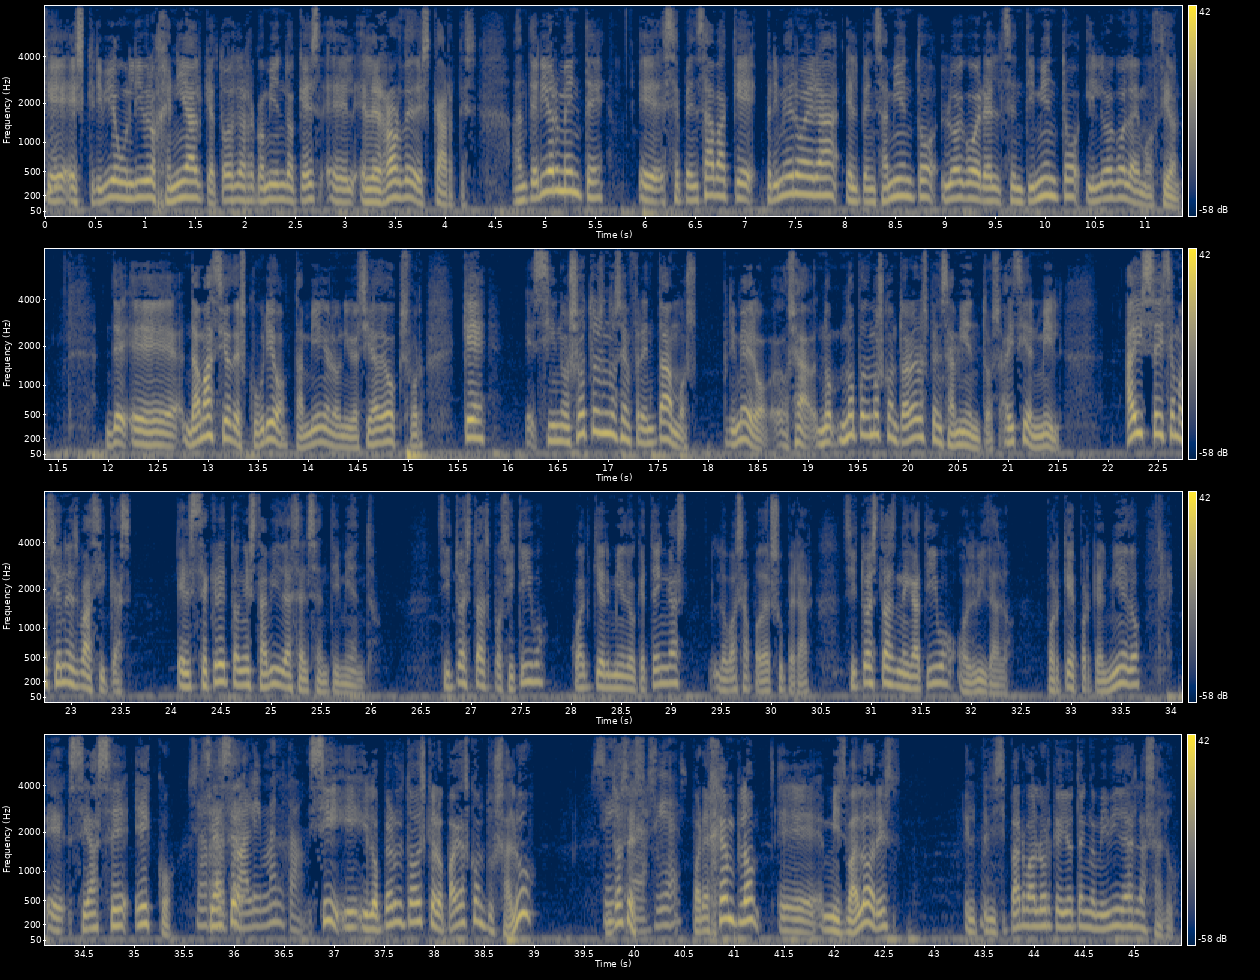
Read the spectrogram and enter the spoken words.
Que escribió un libro genial que a todos les recomiendo, que es El, error de Descartes. Anteriormente eh, se pensaba que primero era el pensamiento, luego era el sentimiento y luego la emoción. De, eh, Damasio descubrió también en la Universidad de Oxford que eh, si nosotros nos enfrentamos, primero, o sea, no, no podemos controlar los pensamientos, hay cien mil. Hay seis emociones básicas. El secreto en esta vida es el sentimiento. Si tú estás positivo, cualquier miedo que tengas lo vas a poder superar. Si tú estás negativo, olvídalo. ¿Por qué? Porque el miedo eh, se hace eco. Se, se retroalimenta. sí, y, lo peor de todo es que lo pagas con tu salud. Entonces, por ejemplo, eh, mis valores, el principal valor que yo tengo en mi vida es la salud.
